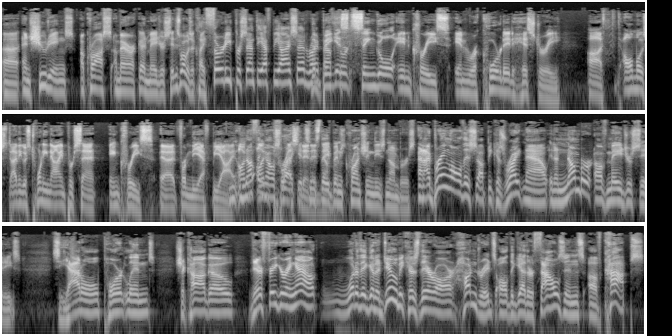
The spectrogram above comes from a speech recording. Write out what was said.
uh, and shootings across America in major cities. What was it, Clay? Thirty percent, the FBI said, right? The biggest single increase in recorded history. Uh, almost, I think it was twenty nine percent increase uh, from the FBI. Un- Nothing else like it since numbers. they've been crunching these numbers. And I bring all this up because right now, in a number of major cities, Seattle, Portland, Chicago, they're figuring out what are they going to do because there are hundreds, altogether thousands of cops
